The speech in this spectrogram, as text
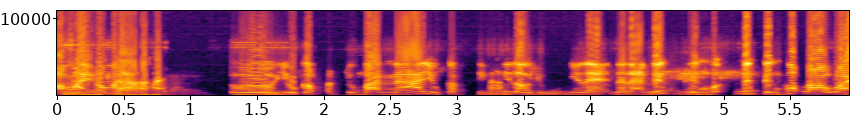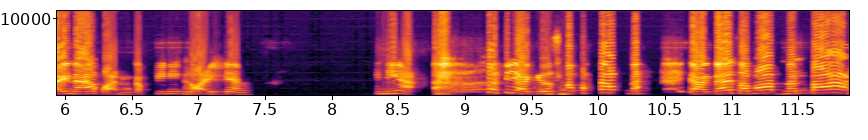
เอาใหม่เอาใหม่ค่ะเอาใหม่เอออยู่กับปัจจุบันนะ อยู่กับสิ่งค่ะที่เราอยู่นี่แหละนั่นแหละนึกถึง นึกถึงพวกเราไว้นะขวัญกับพี่นิดหน่อยเนี่ยพี่เนี่ยอยากอยู่สภาพนะอยากได้สภาพนั้นบ้าง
